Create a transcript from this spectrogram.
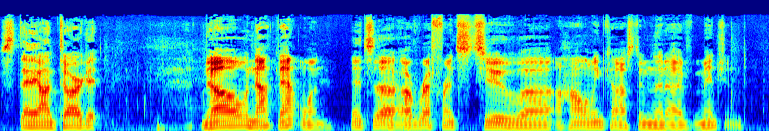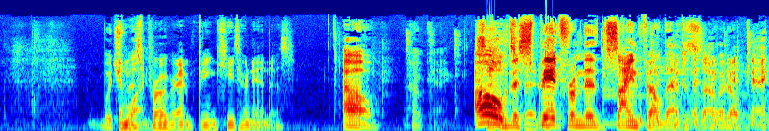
Stay on target. No, not that one. It's a, a reference to uh, a Halloween costume that I've mentioned Which in one? this program, being Keith Hernandez. Oh, okay. Oh, the spitter. spit from the Seinfeld episode. Okay.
